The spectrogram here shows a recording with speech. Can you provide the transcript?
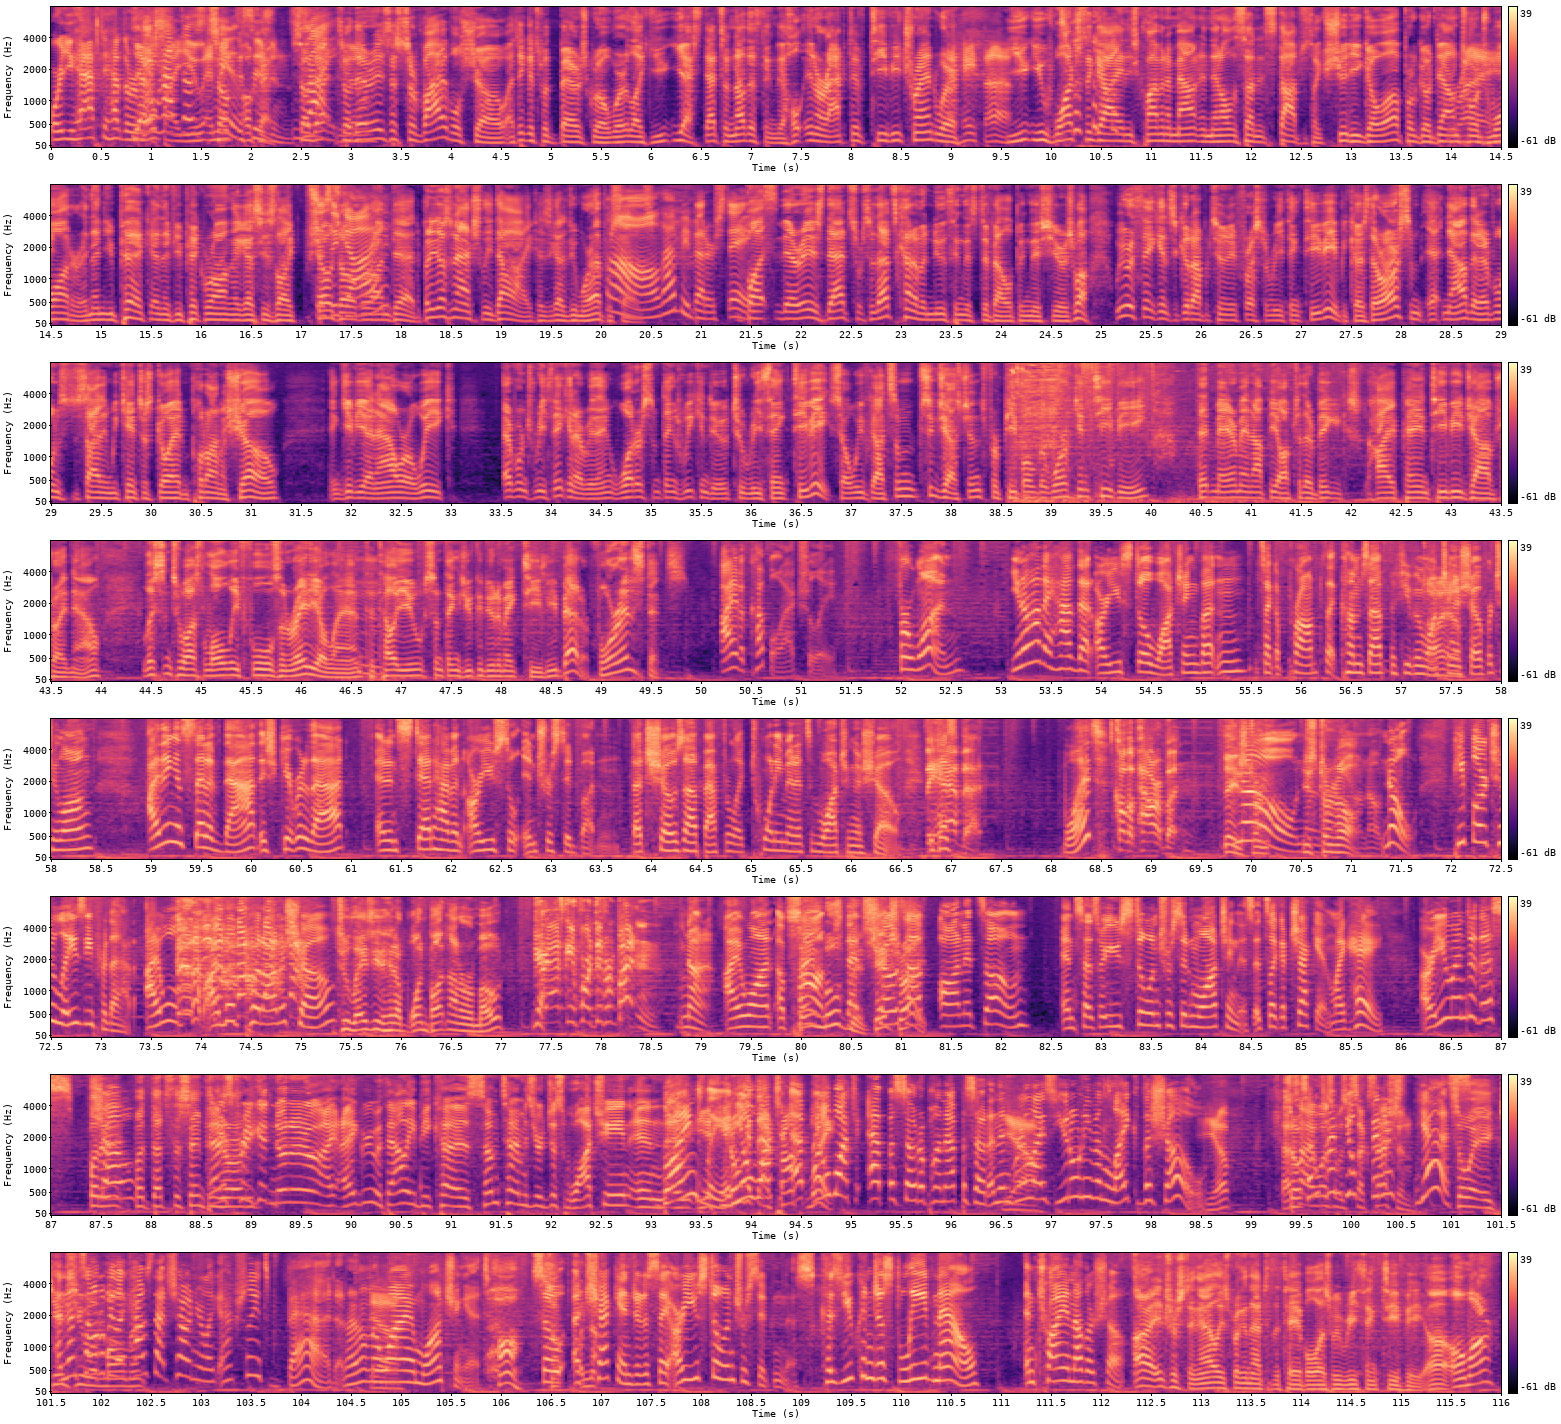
or you have to have the remote They by have you those and too. make Okay. decisions. So Right. that so You know? there is a survival show. I think it's with Bear Grylls where like you yes, that's another thing. The whole interactive TV trend where I hate that. You you watch the guy and he's climbing a mountain and then all of a sudden it stops. It's like should he go up or go down towards Right. water? And then you pick and if you pick wrong, I guess he's like show's he over, die? I'm dead. But he doesn't actually die because he's got to do more episodes. oh, that'd be better stakes. But there is that, so so that's kind of a new thing that's developing this year as well. We were thinking it's a good opportunity for us to rethink TV because there are some eh, now that everyone's deciding we can't just go ahead and put on a show and give you an hour a week. Everyone's rethinking everything. What are some things we can do to rethink TV? So we've got some suggestions for people that work in TV that may or may not be off to their big, high-paying TV jobs right now. Listen to us, lowly fools in Radioland, to hmm. tell you some things you could do to make TV better. For instance. I have a couple actually. For one, you know how they have that "Are you still watching?" button? It's like a prompt that comes up if you've been oh, watching yeah. a show for too long. I think instead of that, they should get rid of that and instead have an "Are you still interested?" button that shows up after like 20 minutes of watching a show. They Because- have that. What? It's called the power button. Yeah, you just turn- no, you no, just no, turn it off. No, no, no. People are too lazy for that. I will. I will put on a show. Too lazy to hit up one button on a remote? You're asking for a different button. No, no. I want a Same prompt movement. that Jake's shows right. up on its own and says, "Are you still interested in watching this?" It's like a check-in. Like, "Hey, are you into this But show?" it, but that's the same thing. That you're is already- pretty good. No, no, no. I, I agree with Ali because sometimes you're just watching and blindly, and, and, you you'll watch prompt- ep- right. you'll watch episode upon episode, and then Yeah. realize you don't even like the show. Yep. That's So- how I was Sometimes with you'll Succession. finish. Yes. So it gives and then you a someone will be like, moment- "How's that show?" And you're like, "Actually, it's bad, and I don't know Yeah. why I'm watching it." Huh. So, So, a uh, no- check-in to just say, "Are you still interested in this?" Because you can just leave now and try another show. All right, interesting. Allie's bringing that to the table as we rethink TV. Uh, Omar?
